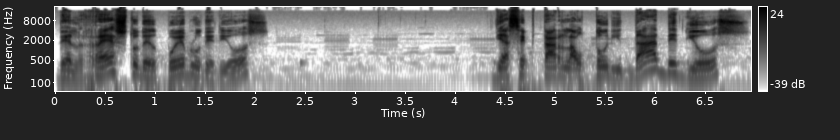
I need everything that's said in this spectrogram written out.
del resto del pueblo de Dios de aceptar la autoridad de Dios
